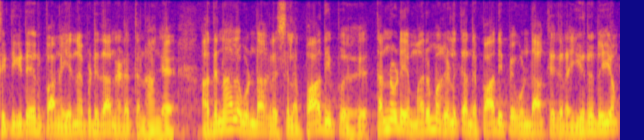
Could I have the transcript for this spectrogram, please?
திட்டிக்கிட்டே இருப்பாங்க என்னை இப்படி தான் நடத்தினாங்க. அதனால் உண்டாகிற சில பாதிப்பு தன்னுடைய மருமகளுக்கு அந்த பாதிப்பை உண்டாக்குகிற இருதயம்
